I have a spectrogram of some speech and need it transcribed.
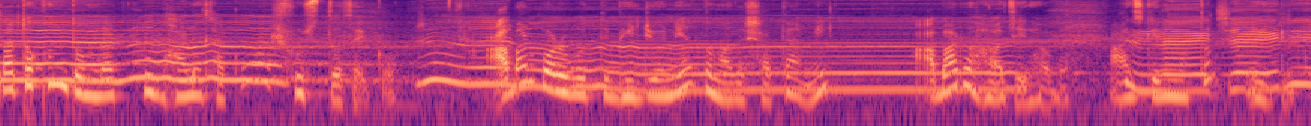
ততক্ষণ তোমরা খুব ভালো থাকো সুস্থ থেকো। আবার পরবর্তী ভিডিও নিয়ে তোমাদের সাথে আমি আবারও হাজির হব। আজকের মতো এইটুকু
